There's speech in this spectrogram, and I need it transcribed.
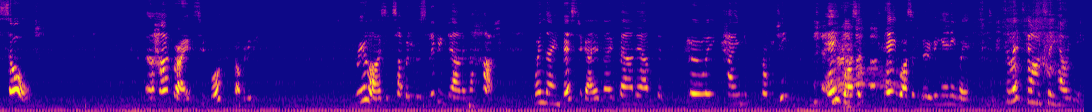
sold, uh, Hargraves, who bought the property, realised that somebody was living down in the hut. When they investigated, they found out that Curly came with the property. He wasn't. He wasn't moving anywhere. So let's go and see how he did.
